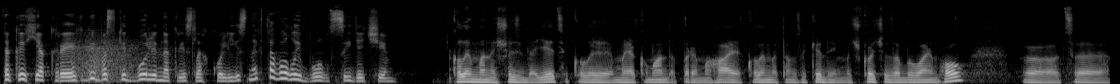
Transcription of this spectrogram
таких як регбі, баскетболі на кріслах колісних та волейбол сидячи. Коли в мене щось вдається, коли моя команда перемагає, коли ми там закидаємо очко чи забиваємо гол, е, це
